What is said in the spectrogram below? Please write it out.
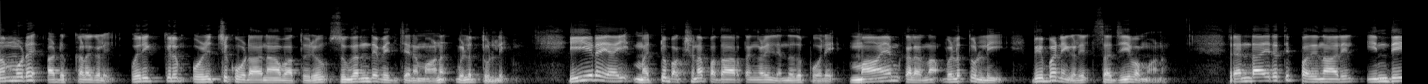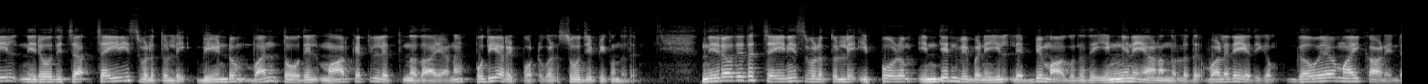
നമ്മുടെ അടുക്കളകളിൽ ഒരിക്കലും ഒഴിച്ചു കൂടാനാവാത്തൊരു സുഗന്ധവ്യഞ്ജനമാണ് വെളുത്തുള്ളി. ഈയിടെയായി മറ്റു ഭക്ഷണ പദാർത്ഥങ്ങളിൽ എന്നതുപോലെ മായം കലർന്ന വെളുത്തുള്ളി വിപണികളിൽ സജീവമാണ്. രണ്ടായിരത്തി പതിനാലിൽ ഇന്ത്യയിൽ നിരോധിച്ച ചൈനീസ് വെളുത്തുള്ളി വീണ്ടും വൻതോതിൽ മാർക്കറ്റിൽ എത്തുന്നതായാണ് പുതിയ റിപ്പോർട്ടുകൾ സൂചിപ്പിക്കുന്നത്. നിരോധിത ചൈനീസ് വെളുത്തുള്ളി ഇപ്പോഴും ഇന്ത്യൻ വിപണിയിൽ ലഭ്യമാകുന്നത് എങ്ങനെയാണെന്നുള്ളത് വളരെയധികം ഗൗരവമായി കാണേണ്ട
